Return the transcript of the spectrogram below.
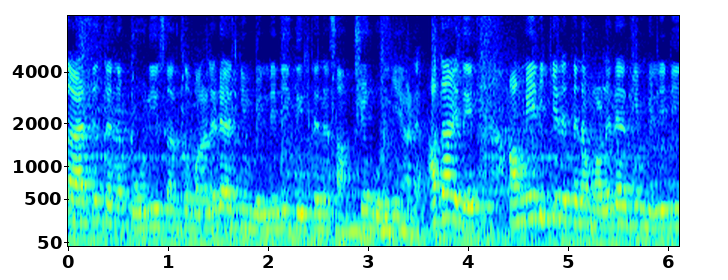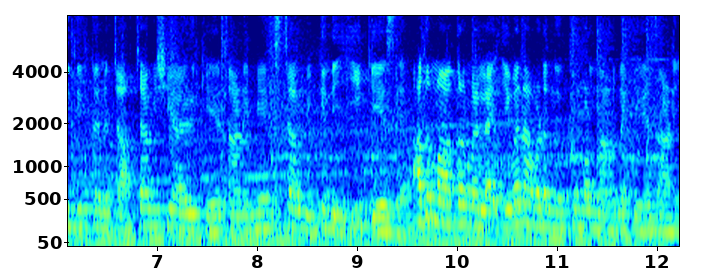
കാര്യത്തിൽ തന്നെ പോലീസുകാർക്ക് വളരെയധികം വലിയ രീതിയിൽ തന്നെ സംശയം കൊടുക്കുകയാണ്. അതായത് അമേരിക്കയിലെ തന്നെ വളരെയധികം വലിയ രീതിയിൽ തന്നെ ചർച്ചാ വിഷയമായ ഒരു കേസാണ് മെന്റിസ്റ്റാർ വിക്കിന്റെ ഈ കേസ്. അത് മാത്രമല്ല ഇവൻ അവിടെ നിൽക്കുമ്പോൾ നടന്ന കേസാണ്.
